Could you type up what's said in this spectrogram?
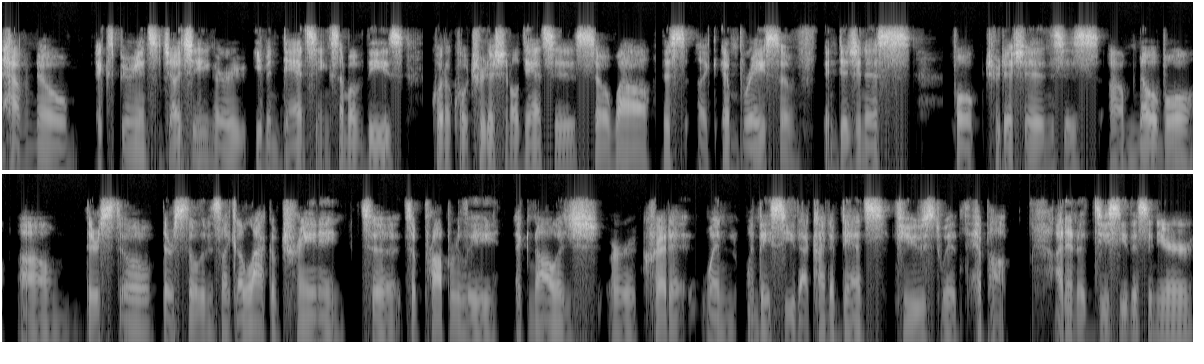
have no experience judging or even dancing some of these quote unquote traditional dances. So while this like embrace of indigenous folk traditions is um, noble, um, there's still there's still is like a lack of training to to properly acknowledge or credit when when they see that kind of dance fused with hip hop. I don't know. Do you see this in your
